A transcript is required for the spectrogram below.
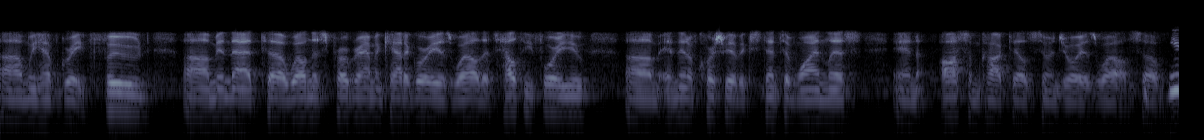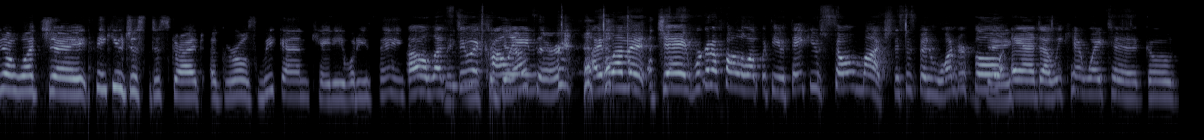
Um, we have great food um, in that uh, wellness program and category as well that's healthy for you. Um, and then, of course, we have extensive wine lists and awesome cocktails to enjoy as well. So you know what, Jay? I think you just described a girls' weekend. Katie, what do you think? Oh, let's Maybe do it, Colleen. I love it, Jay. We're gonna follow up with you. Thank you so much. This has been wonderful, Jay. and uh, we can't wait to go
